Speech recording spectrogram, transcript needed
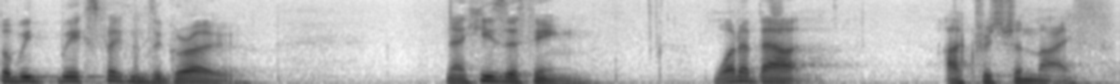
but we, we expect them to grow. Now, here's the thing what about our Christian life?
